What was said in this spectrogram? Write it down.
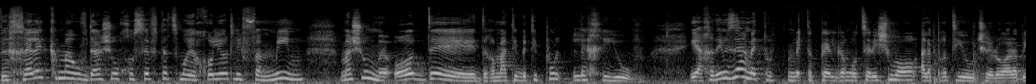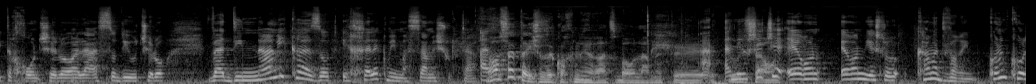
וחלק מהעובדה שהוא חושף את עצמו יכול להיות לפעמים משהו מאוד אה, דרמטי בטיפול לחיוב. יחד עם זה המטפל גם רוצה לשמור על הפרטיות שלו, על הביטחון שלו, על הסודיות שלו, והדינמיקה הזאת היא חלק ממסע משותף. מה עושה את האיש הזה כל כך נערץ בעולם, את אה, אני חושבת? שאירון, אירון יש לו כמה דברים. קודם כל,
